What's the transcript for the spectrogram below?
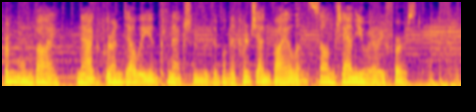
from Mumbai, Nagpur and Delhi in connection with the Bhima Koregaon violence on January 1.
